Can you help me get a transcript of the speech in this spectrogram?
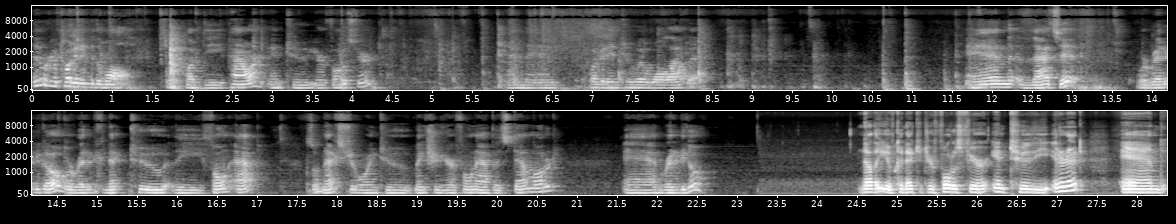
Then we're going to plug it into the wall. So plug the power into your photosphere and then plug it into a wall outlet. And that's it. We're ready to go. We're ready to connect to the phone app. So next you're going to make sure your phone app is downloaded and ready to go. Now that you've connected your photosphere into the internet and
